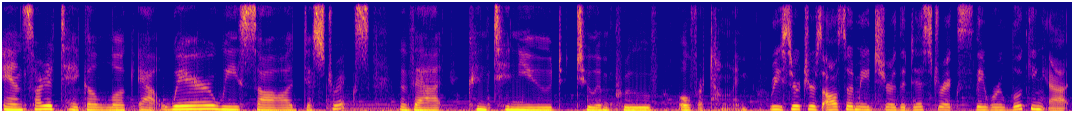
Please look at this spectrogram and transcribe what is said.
And started to take a look at where we saw districts that continued to improve over time. Researchers also made sure the districts they were looking at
